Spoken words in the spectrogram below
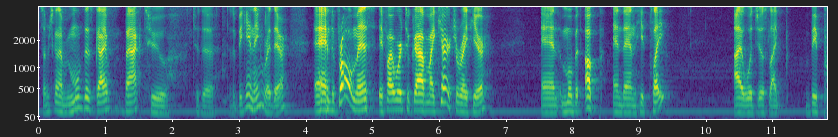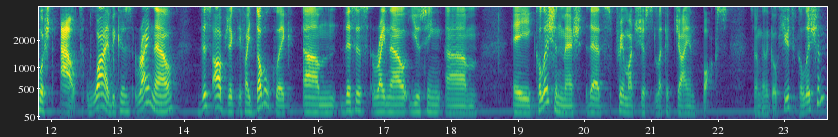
So I'm just to move this guy back to, to, the, to the beginning right there. And the problem is, if I were to grab my character right here and move it up and then hit play, I would just like be pushed out. Why? Because right now, this object, if I double click, um, this is right now using um, a collision mesh that's pretty much just like a giant box. So I'm to go here to collision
